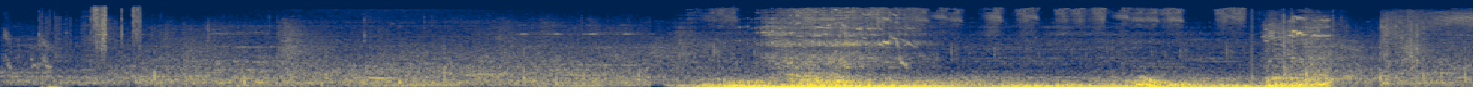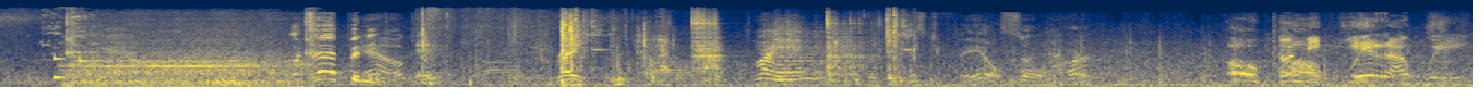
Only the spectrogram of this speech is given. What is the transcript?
What's happening? Yeah, okay. Right. Right. But they just fail so hard. Oh, no mi tierra, güey.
